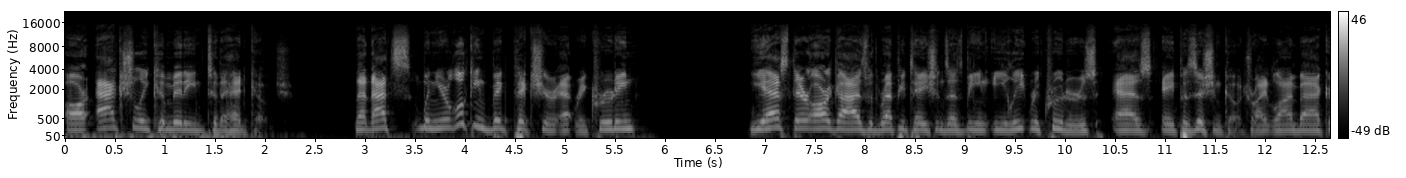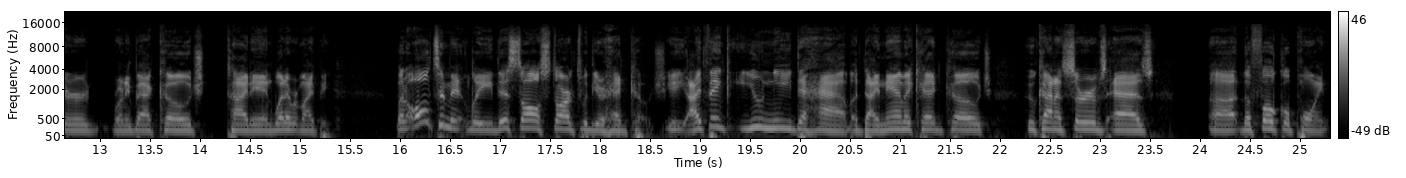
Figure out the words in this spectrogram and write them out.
are actually committing to the head coach. That that's when you're looking big picture at recruiting yes, there are guys with reputations as being elite recruiters as a position coach, right? Linebacker, running back coach, tight end, whatever it might be. But ultimately, this all starts with your head coach. I think you need to have a dynamic head coach who kind of serves as uh, the focal point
